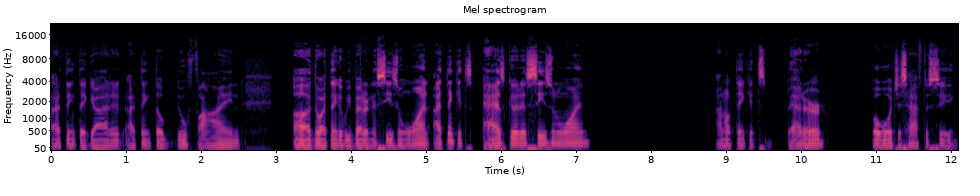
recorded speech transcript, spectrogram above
I think they got it. I think they'll do fine. Uh, do I think it'll be better than season one? I think it's as good as season one. I don't think it's better, but we'll just have to see.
